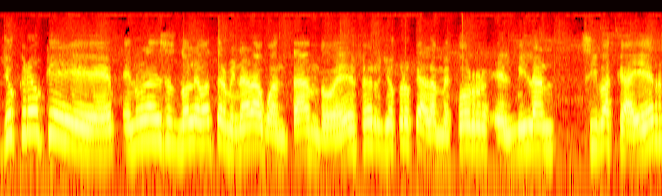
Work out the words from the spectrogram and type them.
Yo creo que en una de esas no le va a terminar aguantando, ¿eh? Yo creo que a lo mejor el Milan sí va a caer,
